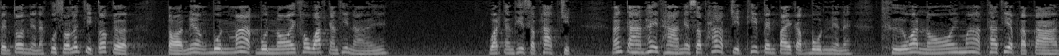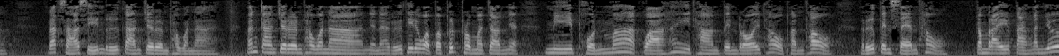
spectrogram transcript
เป็นต้นเนี่ยนะกุศลจิตก็เกิดต่อเนื่องบุญมากบุญน้อยเขาวัดกันที่ไหน วัดกันที่สภาพจิตอันการให้ทานเนี่ยสภาพจิตที่เป็นไปกับบุญเนี่ยนะถือว่าน้อยมากถ้าเทียบกับการรักษาศีลหรือการเจริญภาวนาอันการเจริญภาวนาเนี่ยนะหรือที่เรียกว่าประพฤติพรหมจรรย์เนี่ยมีผลมากกว่าให้ทานเป็นร้อยเท่าพันเท่า หรือเป็นแสนเท่ากำไรต่างกันเยอ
